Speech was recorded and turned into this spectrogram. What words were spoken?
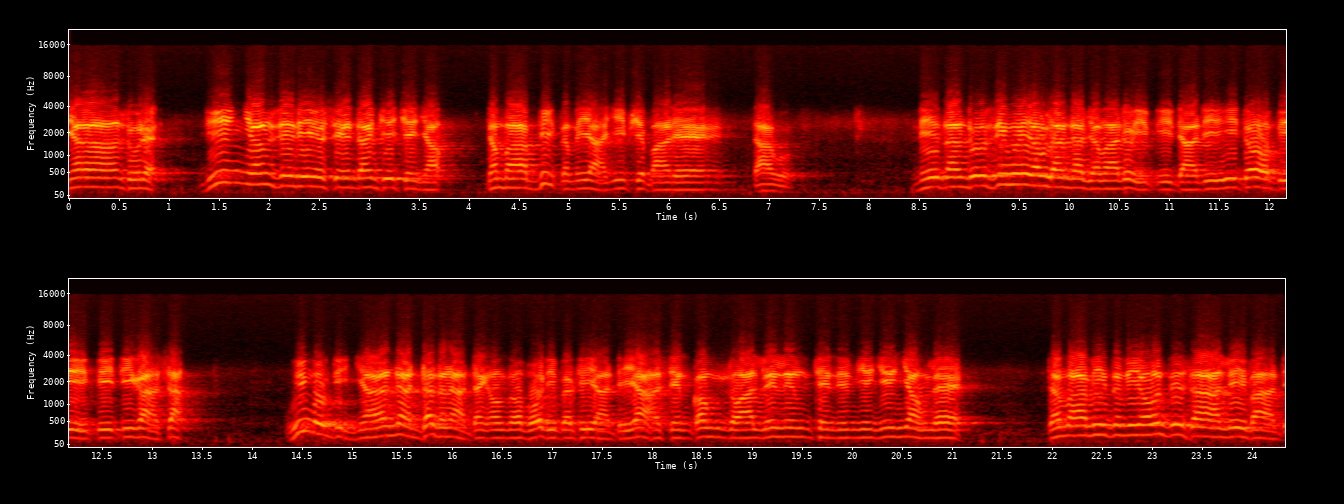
ဉာဏ်ဆိုတဲ့ဒီဉာဏ်စီတွေအစဉ်တိုင်းဖြစ်ခြင်းကြောင့်ဓမ္မာပိသမယကြီးဖြစ်ပါတယ်ဒါကိုနေတံတို့ဇီဝေရောက်လာတဲ့မြမတို့ဤပိတာတိတောပိပိတိကသ ဝိမု ക്തി ညာဏဒသနာတိုင်အောင်သောဘောဓိပက္ခိယတရားအစဉ်ကောင်းစွာလင်းလင်းထင်ထင်မြင်ချင်းကြောင့်လေဓမ္မပိသမယောသစ္စာ၄ပါးတ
